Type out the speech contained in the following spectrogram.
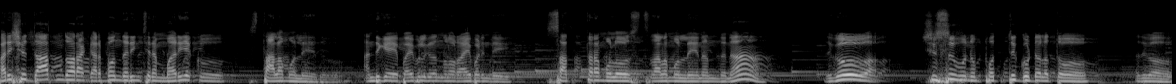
పరిశుద్ధాత్మ ద్వారా గర్భం ధరించిన మరియకు స్థలము లేదు. అందుకే బైబిల్ గ్రంథంలో రాయబడింది సత్రములో స్థలము లేనందున ఇదిగో శిశువును పొత్తిగుడ్డలతో ఇదిగో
